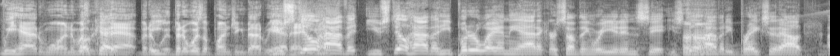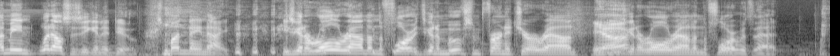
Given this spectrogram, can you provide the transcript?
we had one. It wasn't Okay. that, but it, but it was a punching bag. We you still hanging up. have it. You still have it. He put it away in the attic or something where you didn't see it. You still Uh-huh. have it. He breaks it out. I mean, what else is he going to do? It's Monday night. He's going to roll around on the floor. He's going to move some furniture around. and Yeah. He's going to roll around on the floor with that.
